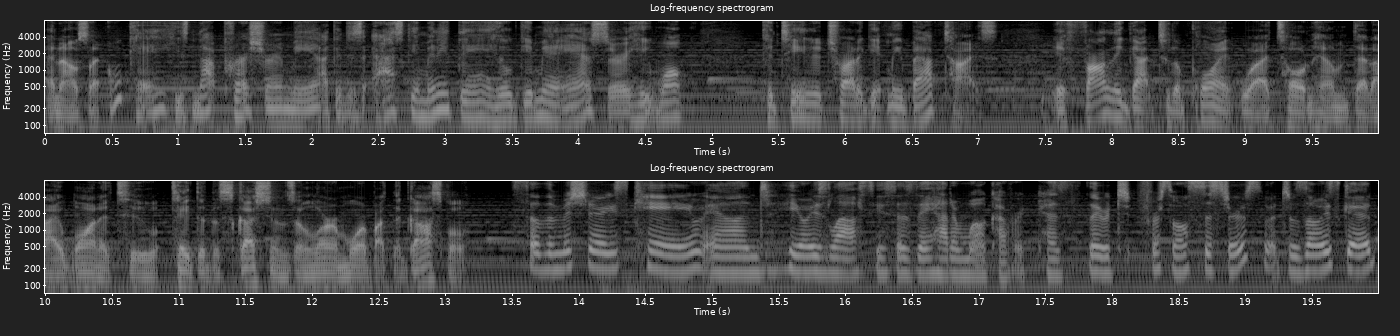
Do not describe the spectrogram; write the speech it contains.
And I was like, okay, he's not pressuring me. I could just ask him anything. He'll give me an answer. He won't continue to try to get me baptized. It finally got to the point where I told him that I wanted to take the discussions and learn more about the gospel. So the missionaries came, and he always laughs. He says they had him well covered because they were, first of all, sisters, which was always good.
